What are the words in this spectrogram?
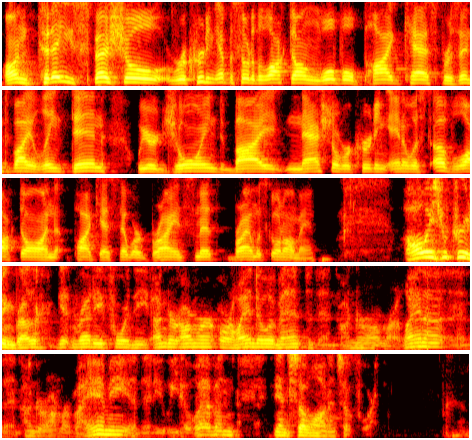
On today's special recruiting episode of the Locked On Louisville podcast presented by LinkedIn, we are joined by national recruiting analyst of Locked On Podcast Network, Brian Smith. Brian, what's going on, man? Always recruiting, brother. Getting ready for the Under Armour Orlando event, and then Under Armour Atlanta, and then Under Armour Miami, and then Elite 11, and so on and so forth.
